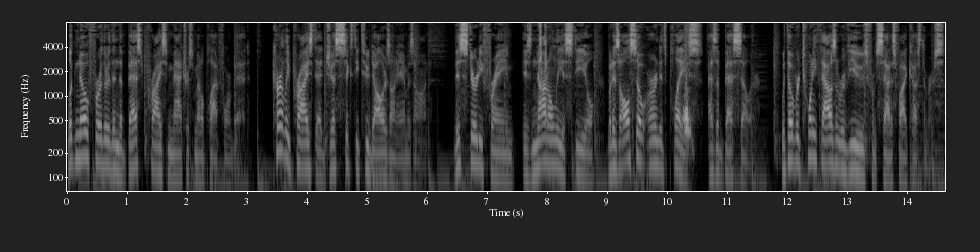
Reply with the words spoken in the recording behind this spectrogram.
look no further than the best price mattress metal platform bed. Currently priced at just $62 on Amazon, this sturdy frame is not only a steal, but has also earned its place as a bestseller, with over 20,000 reviews from satisfied customers.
